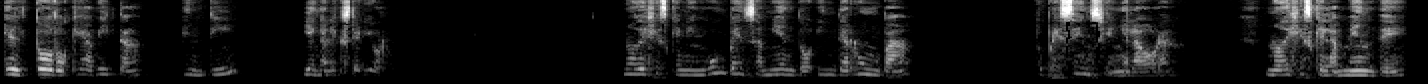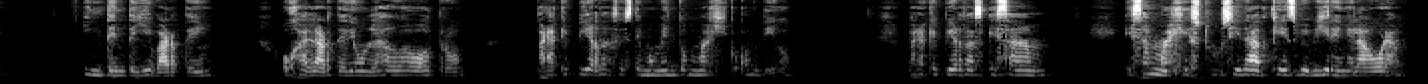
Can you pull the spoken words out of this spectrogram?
el todo que habita en ti y en el exterior. No dejes que ningún pensamiento interrumpa tu presencia en el ahora. No dejes que la mente intente llevarte o jalarte de un lado a otro para que pierdas este momento mágico contigo, para que pierdas esa, esa majestuosidad que es vivir en el ahora.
